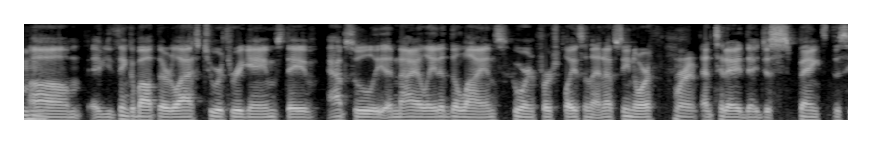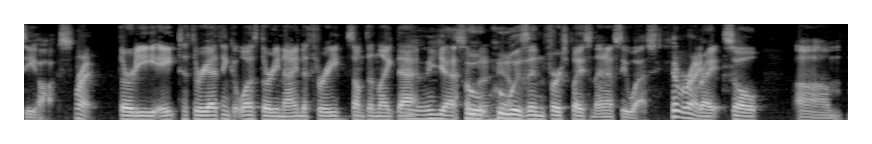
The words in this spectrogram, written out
Mhm. Um, if you think about their last two or three games, they've absolutely annihilated the Lions, who are in first place in the NFC North, right. and today they just spanked the Seahawks. Right. 38 to 3 i think it was 39 to 3 something like that yeah, who who yeah. was in first place in the nfc west right? right so um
